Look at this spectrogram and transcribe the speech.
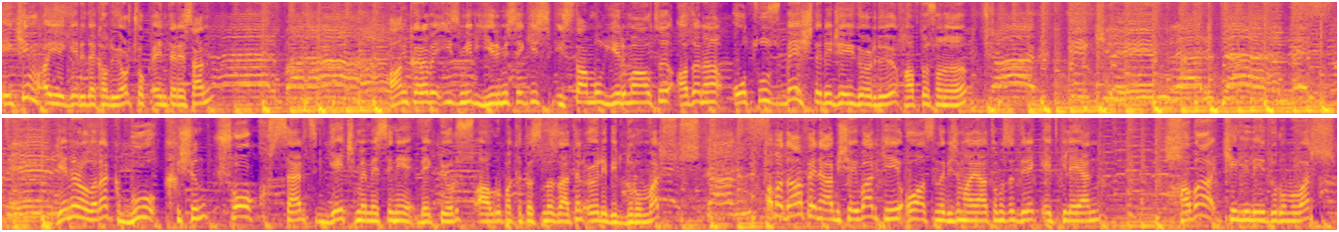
Ekim ayı geride kalıyor. Çok enteresan. Ankara ve İzmir 28, İstanbul 26, Adana 35 dereceyi gördü hafta sonu. Genel olarak bu kışın çok sert geçmemesini bekliyoruz. Avrupa kıtasında zaten öyle bir durum var. Ama daha fena bir şey var ki o aslında bizim hayatımızı direkt etkileyen hava kirliliği durumu var.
